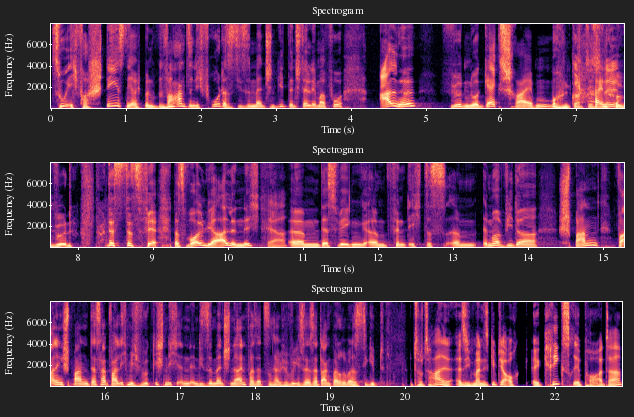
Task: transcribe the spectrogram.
zu, ich verstehe es nicht, aber ich bin mhm. wahnsinnig froh, dass es diese Menschen gibt. Denn stell dir mal vor, alle würden nur Gags schreiben und Gottes keiner Willen. würde. Das, das, das wollen wir alle nicht. Ja. Ähm, deswegen ähm, finde ich das ähm, immer wieder spannend. Vor allen Dingen spannend deshalb, weil ich mich wirklich nicht in, in diese Menschen hineinversetzen kann. Ich bin wirklich sehr, sehr dankbar darüber, dass es die gibt. Total. Also ich meine, es gibt ja auch äh, Kriegsreporter,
